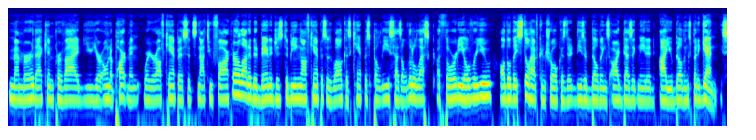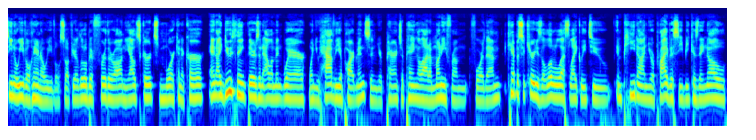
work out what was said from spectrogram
member that can provide you your own apartment where you're off campus, it's not too far. There are a lot of advantages to being off campus as well because campus police has a little less authority over you, although they still have control because these are buildings are designated IU buildings But again, see no evil, hear no evil. So if you're a little bit further on the outskirts, more can occur. And I do think there's an element where when you have the apartments and your parents are paying a lot of money from for them, campus security is a little less likely to impede on your privacy because they know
